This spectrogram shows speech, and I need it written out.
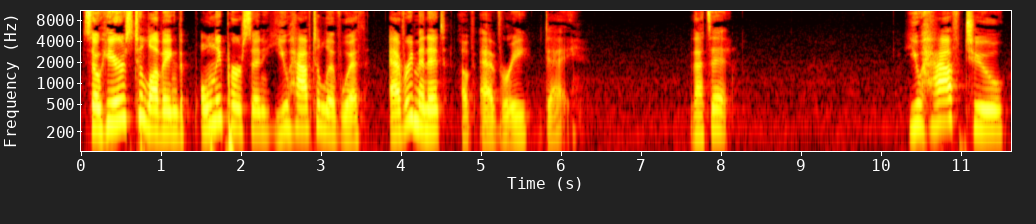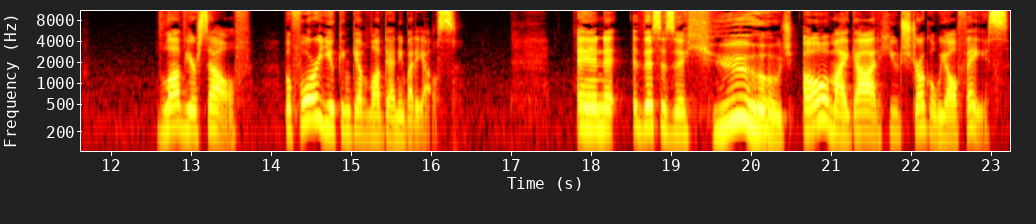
So here's to loving the only person you have to live with every minute of every day. That's it. You have to love yourself before you can give love to anybody else. And this is a huge, oh my God, huge struggle we all face.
